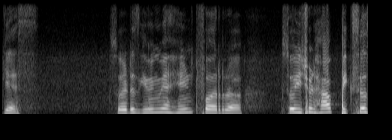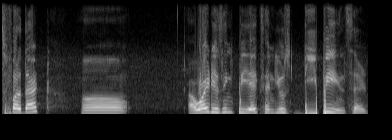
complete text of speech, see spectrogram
yes. So it is giving me a hint for uh, so you should have pixels for that. Uh, avoid using px and use dp instead.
